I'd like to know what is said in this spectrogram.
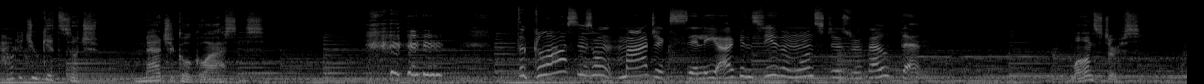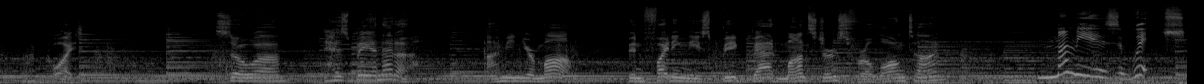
how did you get such magical glasses? the glasses aren't magic, silly. I can see the monsters without them. Monsters? Not quite. So, uh, has Bayonetta, I mean your mom, been fighting these big bad monsters for a long time? Mummy is a witch,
